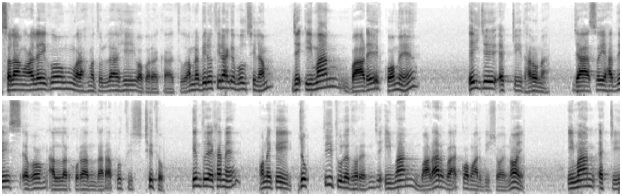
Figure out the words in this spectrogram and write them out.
আসসালামু আলাইকুম রহমতুল্লাহি ওবরাকাত আমরা বিরতির আগে বলছিলাম যে ইমান বাড়ে, কমে, এই যে একটি ধারণা যা সই হাদিস এবং আল্লাহর কোরআন দ্বারা প্রতিষ্ঠিত। কিন্তু এখানে অনেকেই যুক্তি তুলে ধরেন যে ইমান বাড়ার বা কমার বিষয় নয়। ইমান একটি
